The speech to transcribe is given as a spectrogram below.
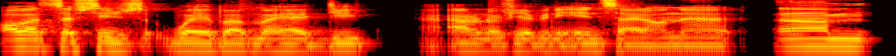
All that stuff seems way above my head. Do you, I don't know if you have any insight on that. Um,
